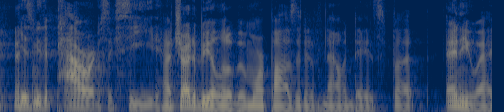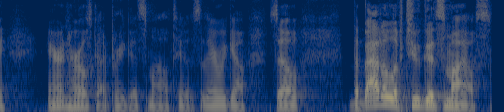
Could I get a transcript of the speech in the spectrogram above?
Gives me the power to succeed. I try to be a little bit more positive nowadays. But anyway, Erin Herle's got a pretty good smile too. So there we go. So the battle of two good smiles.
